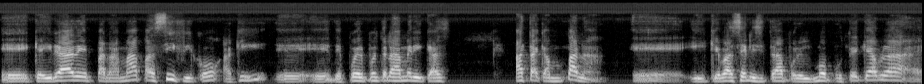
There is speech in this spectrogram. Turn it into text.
eh, que irá de Panamá Pacífico, aquí, eh, después del Puente de las Américas, hasta Campana, y que va a ser licitada por el MOP. Usted que habla,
